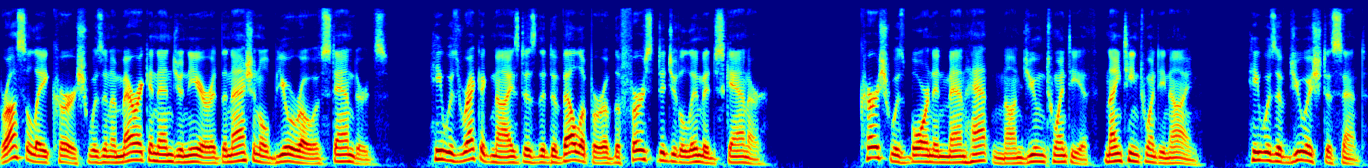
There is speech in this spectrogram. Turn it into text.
Russell A. Kirsch was an American engineer at the National Bureau of Standards. He was recognized as the developer of the first digital image scanner. Kirsch was born in Manhattan on June 20, 1929. He was of Jewish descent.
